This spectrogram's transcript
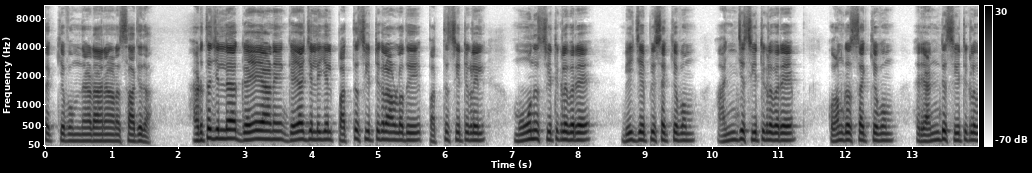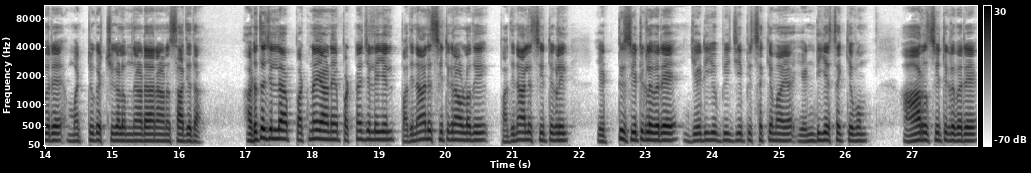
സഖ്യവും നേടാനാണ് സാധ്യത. അടുത്ത ജില്ല ഗയയാണ്. ഗയ ജില്ലയിൽ പത്ത് സീറ്റുകളാണുള്ളത്. പത്ത് സീറ്റുകളിൽ മൂന്ന് സീറ്റുകൾ വരെ ബി ജെ പി സഖ്യവും അഞ്ച് സീറ്റുകൾ വരെ കോൺഗ്രസ് സഖ്യവും രണ്ട് സീറ്റുകൾ വരെ മറ്റു കക്ഷികളും നേടാനാണ് സാധ്യത. അടുത്ത ജില്ല പട്നയാണ്. പട്ന ജില്ലയിൽ പതിനാല് സീറ്റുകളാണുള്ളത്. പതിനാല് സീറ്റുകളിൽ എട്ട് സീറ്റുകൾ വരെ J D U B J P സഖ്യമായ എൻ ഡി എ സഖ്യവും ആറ് സീറ്റുകൾ വരെ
